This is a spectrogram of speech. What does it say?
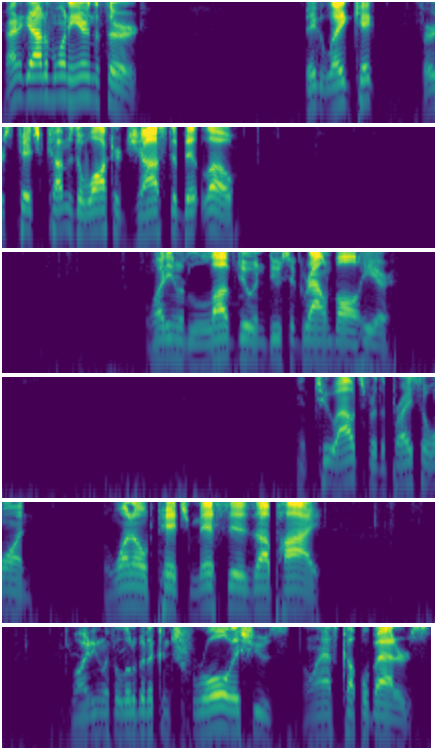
trying to get out of one here in the third. Big leg kick. First pitch comes to Walker just a bit low. Whiting would love to induce a ground ball here. And two outs for the price of one. The 1 0 pitch misses up high. Whiting with a little bit of control issues the last couple batters.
